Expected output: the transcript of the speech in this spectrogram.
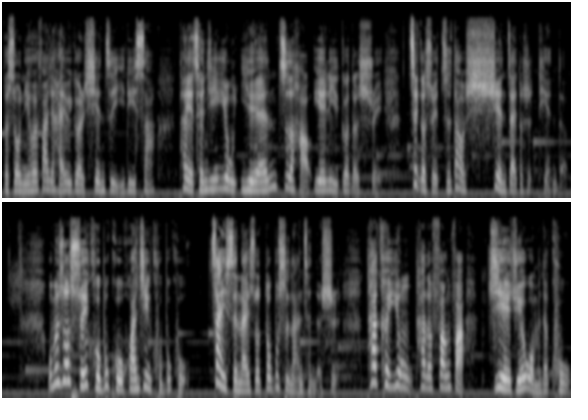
的时候，你会发现还有一个先知伊丽莎，他也曾经用盐治好耶利哥的水，这个水直到现在都是甜的。我们说水苦不苦，环境苦不苦，在神来说都不是难成的事。他可以用他的方法解决我们的苦，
